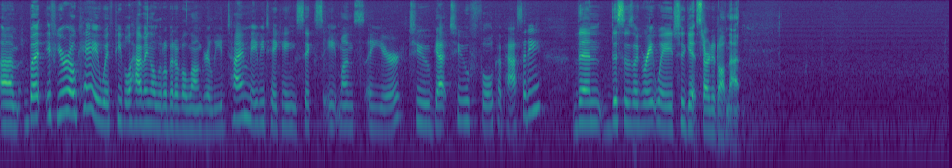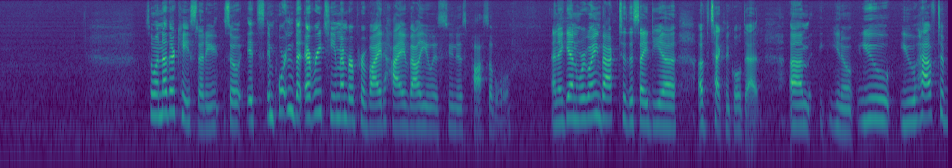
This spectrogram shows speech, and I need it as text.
Um, but if you're okay with people having a little bit of a longer lead time, maybe taking six, eight months a year to get to full capacity, then this is a great way to get started on that. So another case study. So it's important that every team member provide high value as soon as possible. And again, we're going back to this idea of technical debt. Um, you know, you, you have to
